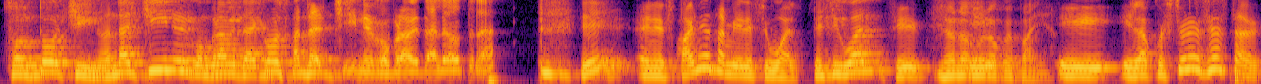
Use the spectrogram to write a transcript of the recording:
Son todos chinos. Anda el chino y comprame tal cosa, anda el chino y comprame tal otra. ¿Eh? En España también es igual. ¿Es igual? Sí. Yo no Y- conozco España. Y, y la cuestión es esta,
